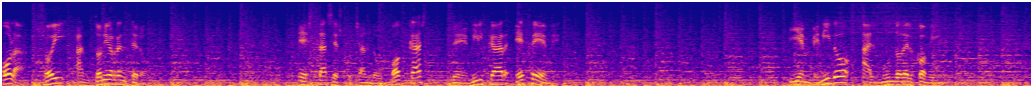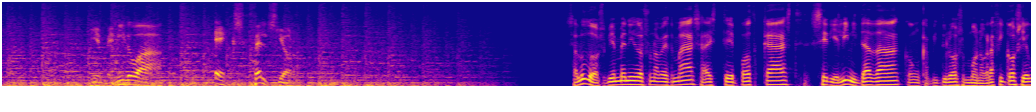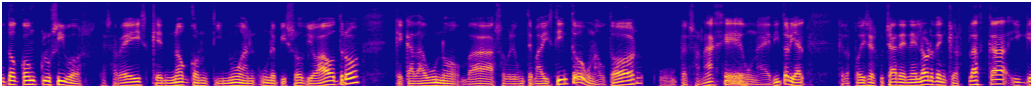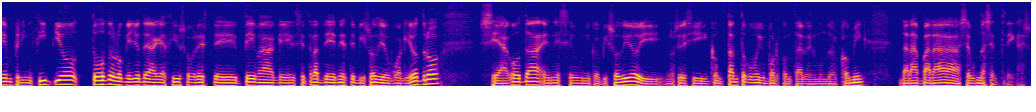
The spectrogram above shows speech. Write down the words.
Hola, soy Antonio Rentero. Estás escuchando un podcast de Emilcar FM. Bienvenido al mundo del cómic. Bienvenido a Excelsior. Saludos, bienvenidos una vez más a este podcast serie limitada con capítulos monográficos y autoconclusivos. Ya sabéis que no continúan un episodio a otro, que cada uno va sobre un tema distinto, un autor, un personaje, una editorial, que los podéis escuchar en el orden que os plazca y que en principio todo lo que yo tenga que decir sobre este tema que se trate en este episodio o en cualquier otro se agota en ese único episodio y no sé si con tanto como hay por contar en el mundo del cómic dará para segundas entregas.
